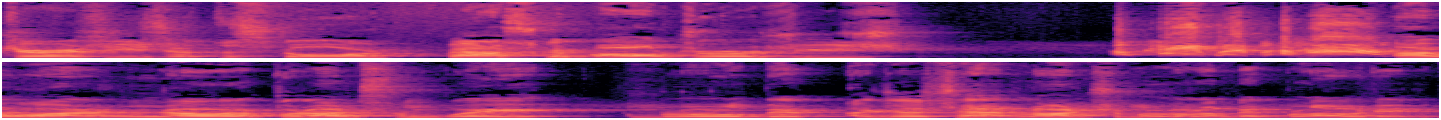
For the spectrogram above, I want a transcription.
jerseys at the store, basketball jerseys. Okay, what about, uh-huh? I wanted to know I put on some weight. I'm a little bit, I just had lunch. I'm a little bit bloated.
